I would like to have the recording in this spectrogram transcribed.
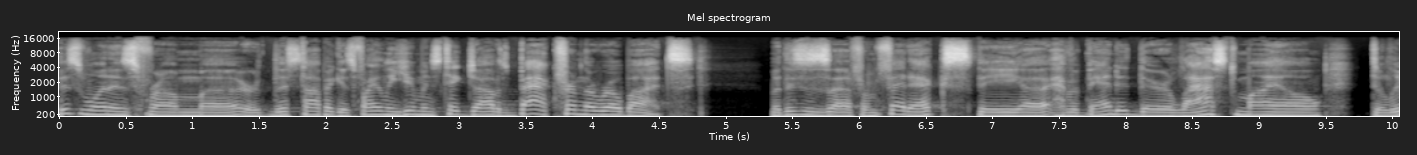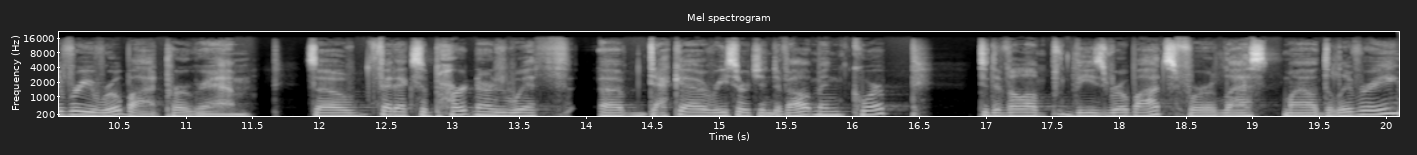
This one is from, uh, or this topic is finally humans take jobs back from the robots. But this is uh, from FedEx. They uh, have abandoned their last mile delivery robot program. So FedEx partnered with uh, DEKA Research and Development Corp to develop these robots for last mile delivery.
